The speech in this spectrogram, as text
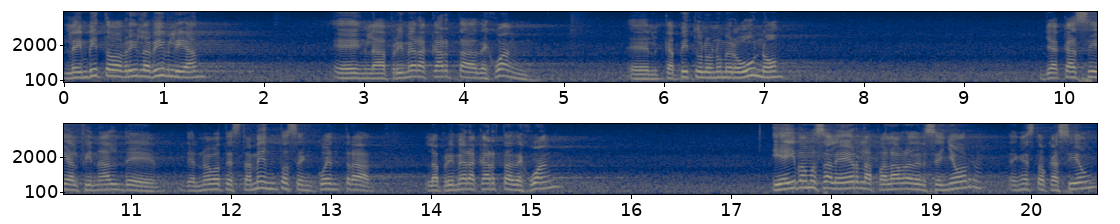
Le invito a abrir la Biblia en la primera carta de Juan, el capítulo número uno, ya casi al final de- del Nuevo Testamento se encuentra la primera carta de Juan. Y ahí vamos a leer la palabra del Señor en esta ocasión.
